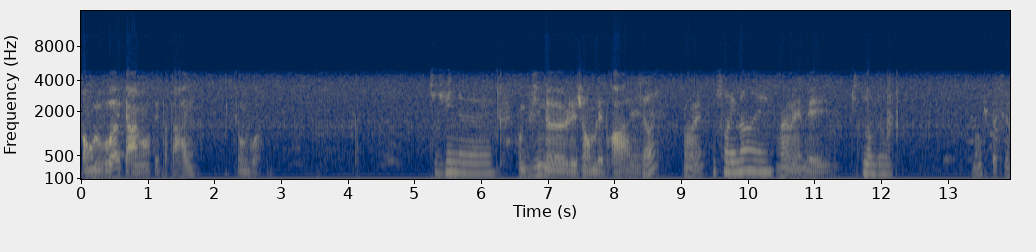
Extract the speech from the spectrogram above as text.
on le voit carrément, c'est pas pareil. Si on le voit. Tu devines euh, On devine euh, les jambes, les bras et. C'est vrai? Ouais, ouais. où sont les mains et... Ouais, ouais, mais. Tu te manques de moi. Non, je suis pas sûr.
